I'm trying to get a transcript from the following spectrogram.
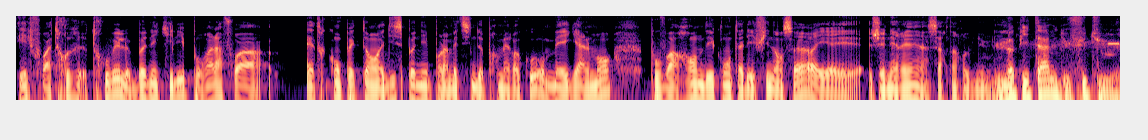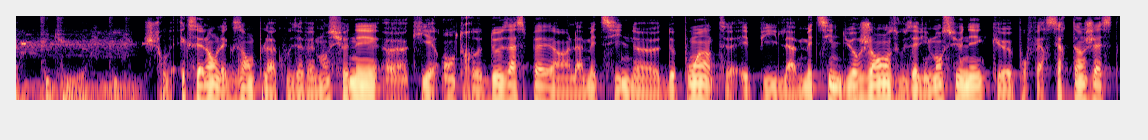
et il faut trouver le bon équilibre pour à la fois être compétent et disponible pour la médecine de premier recours, mais également pouvoir rendre des comptes à des financeurs et générer un certain revenu. L'hôpital du futur. futur. Je trouve excellent l'exemple que vous avez mentionné, euh, qui est entre deux aspects, hein, la médecine euh, de pointe et puis la médecine d'urgence. Vous avez mentionné que pour faire certains gestes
